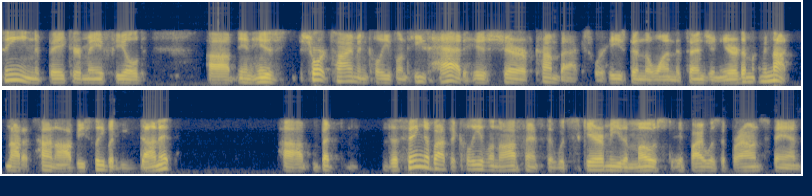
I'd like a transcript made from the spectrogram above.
seen Baker Mayfield uh, in his short time in Cleveland. He's had his share of comebacks where he's been the one that's engineered them. I mean, not not a ton, obviously, but he's done it. Uh, but the thing about the Cleveland offense that would scare me the most if I was a Browns fan,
